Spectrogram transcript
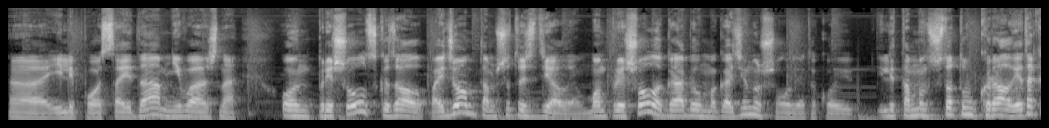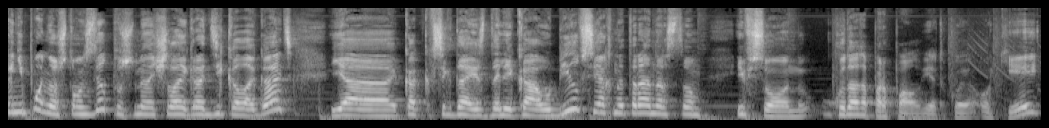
э, или по сайдам, неважно. Он пришел, сказал, пойдем там что-то сделаем. Он пришел, ограбил магазин, ушел. Я такой, или там он что-то украл. Я так и не понял, что он сделал, потому что у меня начала игра дико лагать. Я, как всегда, издалека убил всех нетренерством, и все, он куда-то пропал. Я такой, окей.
